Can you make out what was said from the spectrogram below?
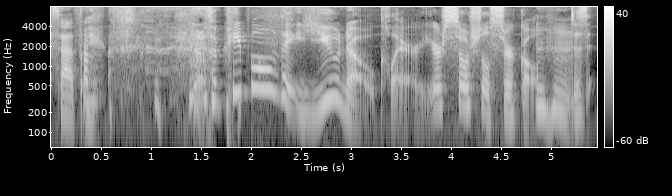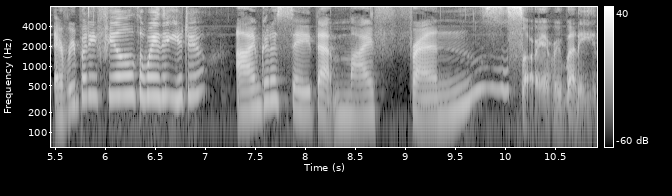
Sadly, the people that you know, Claire, your social circle, Mm-hmm. does everybody feel the way that you do? I'm gonna say that my friends, sorry everybody,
